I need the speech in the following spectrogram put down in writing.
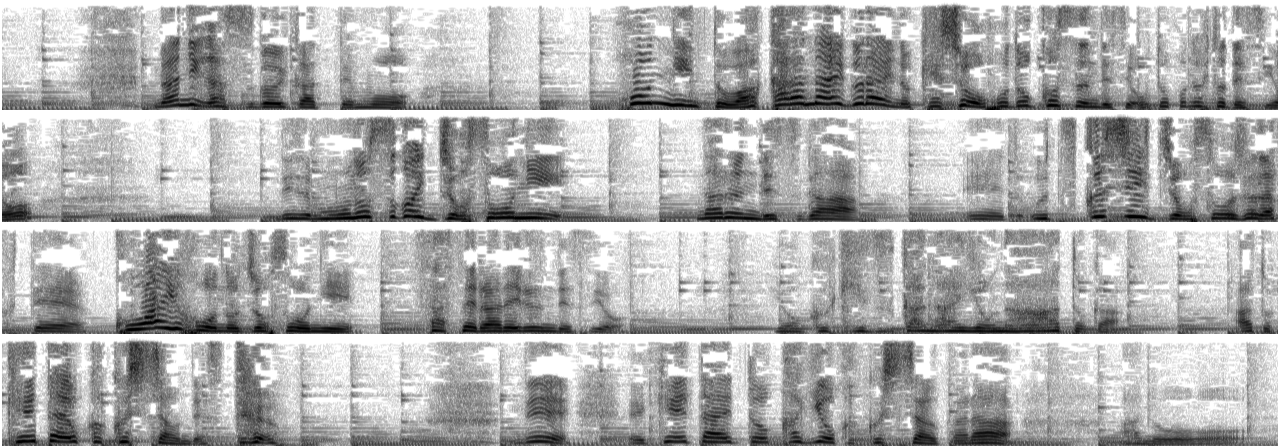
何がすごいかってもう、本人とわからないぐらいの化粧を施すんですよ。男の人ですよ。で、ものすごい女装になるんですが、えっ、ー、と、美しい女装じゃなくて、怖い方の女装にさせられるんですよ。よく気づかないよなぁとか。あと、携帯を隠しちゃうんですって で、携帯と鍵を隠しちゃうから、あのー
